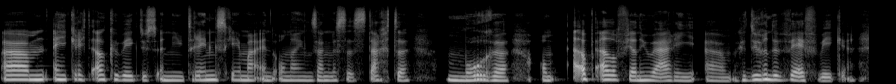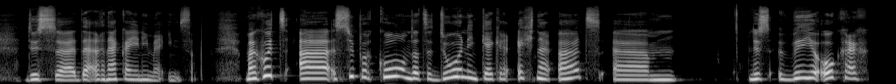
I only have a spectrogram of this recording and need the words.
Um, en je krijgt elke week dus een nieuw trainingsschema en de online zanglessen starten morgen om, op 11 januari um, gedurende vijf weken. Dus uh, daarna kan je niet meer instappen. Maar goed, uh, super cool om dat te doen. Ik kijk er echt naar uit. Um, dus wil je ook graag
